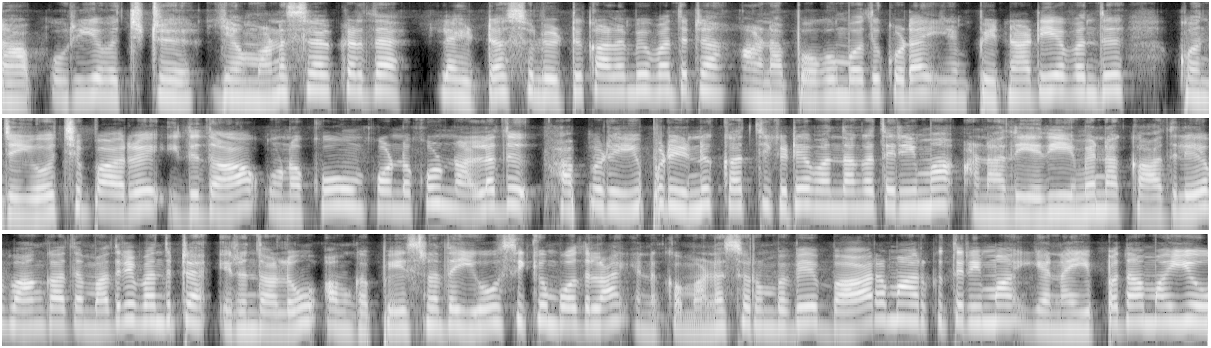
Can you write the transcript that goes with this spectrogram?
நான் புரிய வச்சுட்டு என் மனசில் இருக்கிறத லைட்டாக சொல்லிட்டு கிளம்பி வந்துட்டேன். ஆனால் போகும்போது கூட என் பின்னாடியே வந்து கொஞ்சம் யோசிச்சுப்பாரு இதுதான் உனக்கும் உன் பொண்ணுக்கும் நல்லது. அப்படி இப்படின்னு கத்திக்கிட்டே வந்தாங்க தெரியுமா? ஆனால் அது எதையுமே நான் காதுலயே வாங்காத மாதிரி வந்துட்டேன். இருந்தாலும் அவங்க பேசினதை யோசிக்கும் போதெல்லாம் எனக்கு மனசு ரொம்பவே பாரமாக இருக்கு தெரியுமா? ஏன்னா இப்போதான் மையோ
